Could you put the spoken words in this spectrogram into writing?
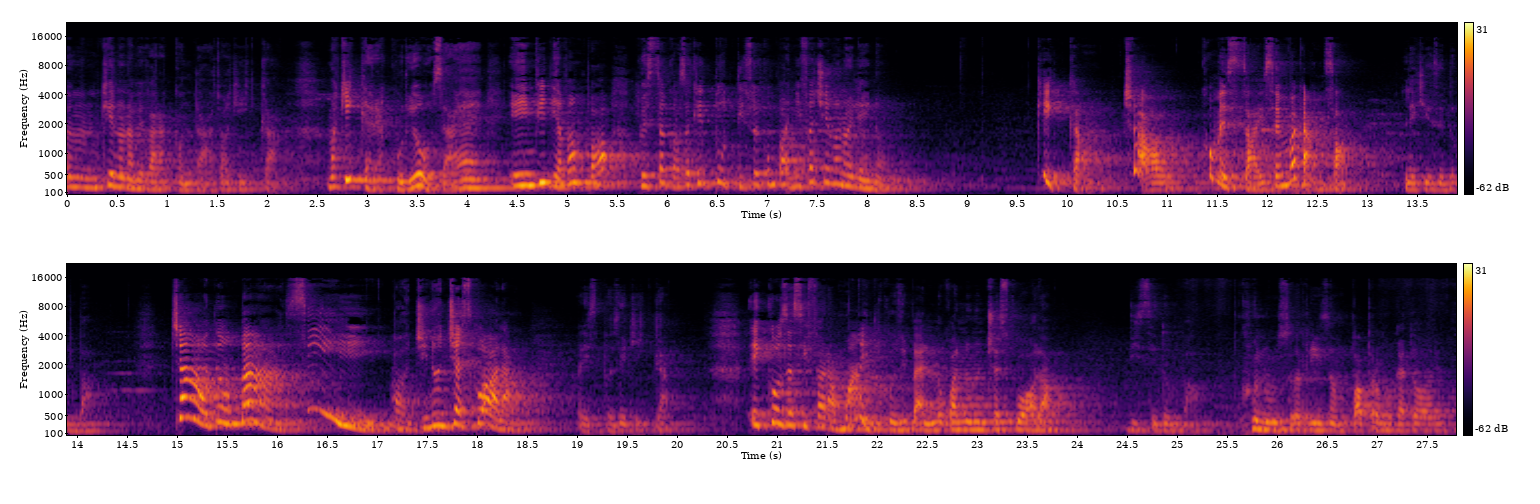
um, che non aveva raccontato a Chicca. Ma Chicca era curiosa eh, e invidiava un po' questa cosa che tutti i suoi compagni facevano e lei no. Chicca, ciao, come stai? Sei in vacanza? le chiese Don Ba. Ciao Don Ba, sì, oggi non c'è scuola, rispose Chicca. E cosa si farà mai di così bello quando non c'è scuola? disse Don Ba, con un sorriso un po' provocatorio.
